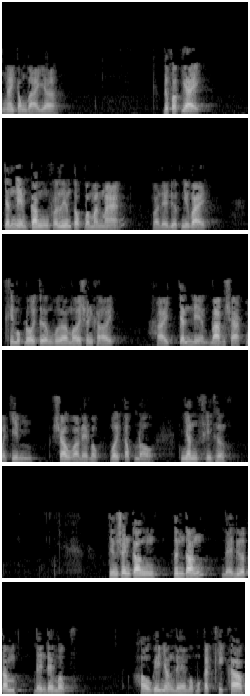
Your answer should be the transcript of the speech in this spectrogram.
ngay trong vài giờ. Đức phật dạy, chánh niệm cần phải liên tục và mạnh mẽ. Và để được như vậy, khi một đối tượng vừa mới sinh khởi, hãy chánh niệm bám sát và chìm sâu vào đề mục với tốc độ nhanh phi thường thiền sinh cần, tinh tấn để đưa tâm đến đề mục. Hầu ghi nhận đề mục một cách khít khao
